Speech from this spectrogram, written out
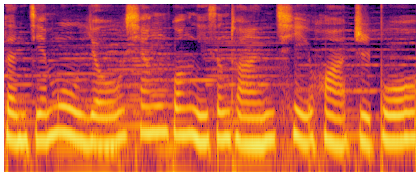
本节目由香光尼僧团企划制播。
